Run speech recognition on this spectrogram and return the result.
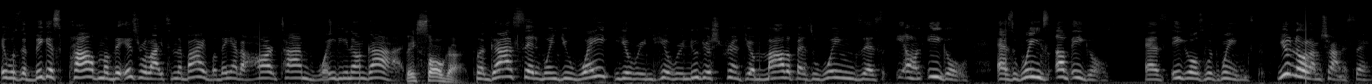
It was the biggest problem of the Israelites in the Bible. They had a hard time waiting on God. They saw God. But God said, when you wait, you'll re- He'll renew your strength. You'll mount up as wings, as on eagles, as wings of eagles, as eagles with wings. You know what I'm trying to say.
